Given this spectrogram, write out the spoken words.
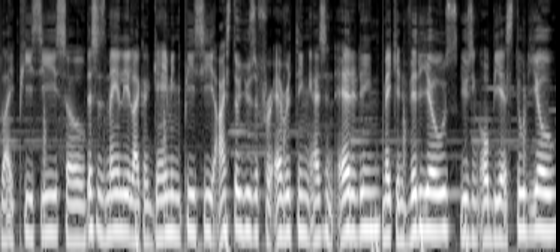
like PC so this is mainly like a gaming PC. I still use it for everything as in editing, making videos, using OBS Studio,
